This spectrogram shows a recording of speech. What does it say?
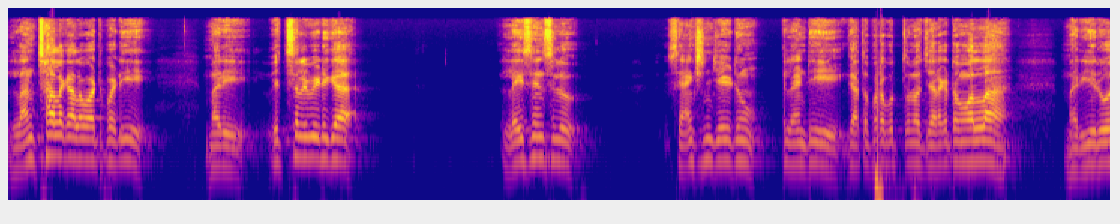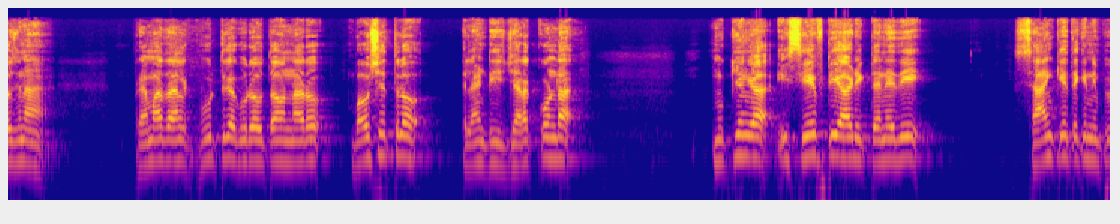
లంచాలకు అలవాటు పడి మరి విచ్చలవిడిగా లైసెన్సులు శాంక్షన్ చేయడం ఇలాంటి గత ప్రభుత్వంలో జరగటం వల్ల మరి ఈ రోజున ప్రమాదాలకు పూర్తిగా గురవుతూ ఉన్నారు భవిష్యత్తులో ఇలాంటివి జరగకుండా ముఖ్యంగా ఈ సేఫ్టీ ఆడిట్ అనేది సాంకేతిక నిపు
